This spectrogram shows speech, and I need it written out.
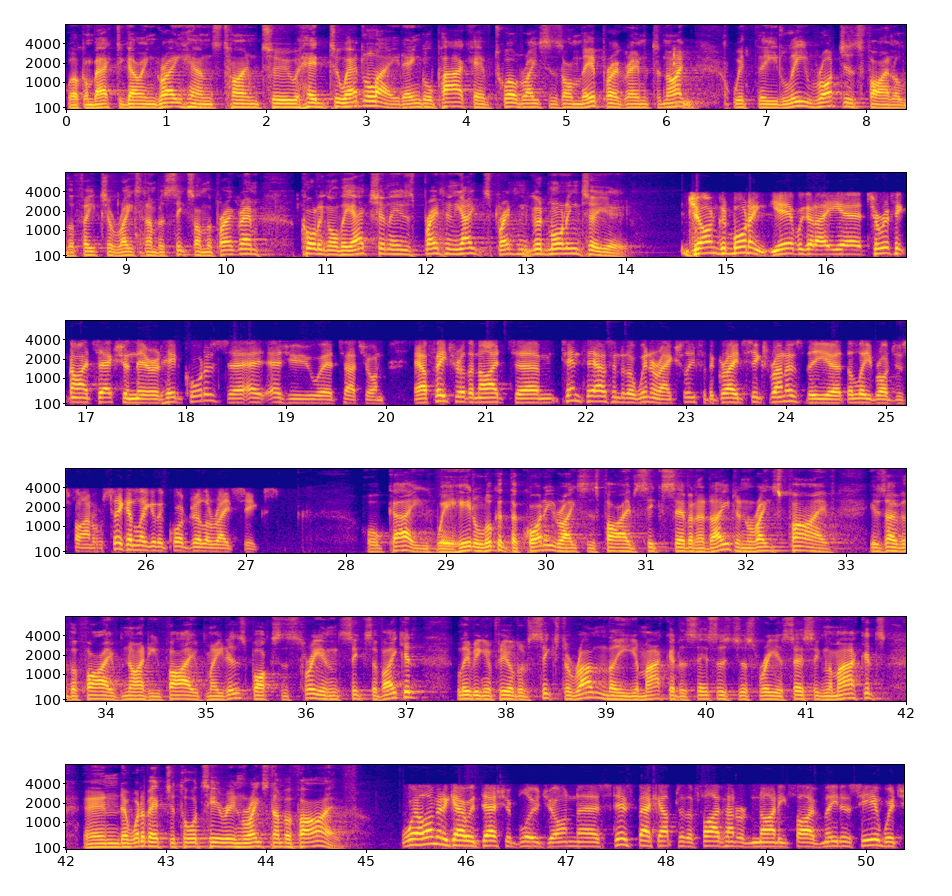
Welcome back to Going Greyhounds. Time to head to Adelaide. Angle Park have 12 races on their program tonight with the Lee Rogers final, the feature race number six on the program. Calling all the action is Brenton Yates. Brenton, good morning to you. John, good morning. Yeah, we got a uh, terrific night's action there at headquarters, uh, as you uh, touch on. Our feature of the night, um, 10,000 to the winner actually for the Grade 6 runners, the, uh, the Lee Rogers final. Second leg of the quadrella race 6. Okay, we're here to look at the quaddy races five, six, seven, and eight, and race five is over the 595 metres. Boxes three and six are vacant, leaving a field of six to run. The market assessors just reassessing the markets. And uh, what about your thoughts here in race number five? Well, I'm going to go with Dasher Blue, John. Uh, steps back up to the 595 metres here, which,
